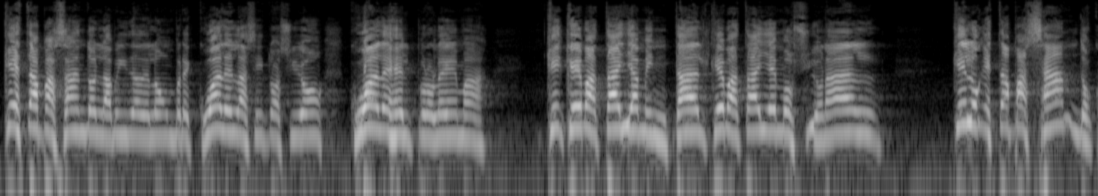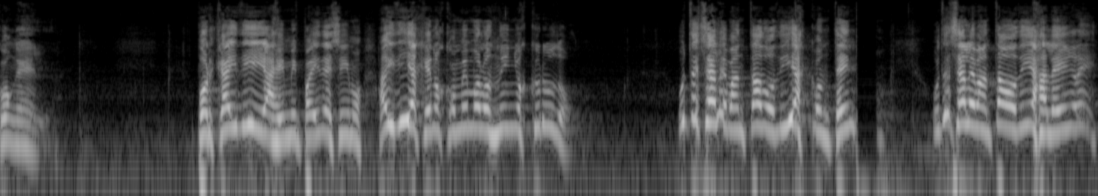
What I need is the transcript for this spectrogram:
¿Qué está pasando en la vida del hombre? ¿Cuál es la situación? ¿Cuál es el problema? ¿Qué, qué batalla mental? ¿Qué batalla emocional? ¿Qué es lo que está pasando con él? Porque hay días, en mi país decimos, hay días que nos comemos los niños crudos. Usted se ha levantado días contentos. Usted se ha levantado días alegres.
